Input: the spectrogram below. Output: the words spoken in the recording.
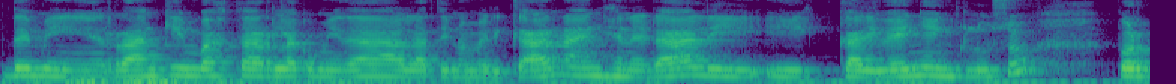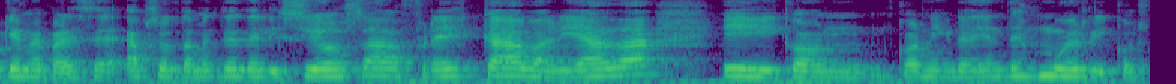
de mi ranking va a estar la comida latinoamericana en general y, caribeña incluso, porque me parece absolutamente deliciosa, fresca, variada y con, con ingredientes muy ricos.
